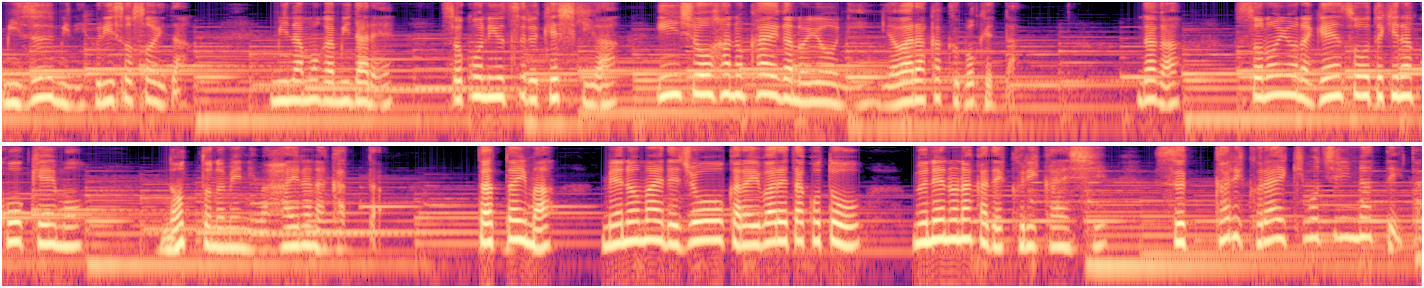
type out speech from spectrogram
湖に降り注いだ。水面が乱れ、そこに映る景色が印象派の絵画のように柔らかくぼけた。だが、そのような幻想的な光景も、ノットの目には入らなかった。たった今、目の前で女王から言われたことを胸の中で繰り返し、すっかり暗い気持ちになっていた。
